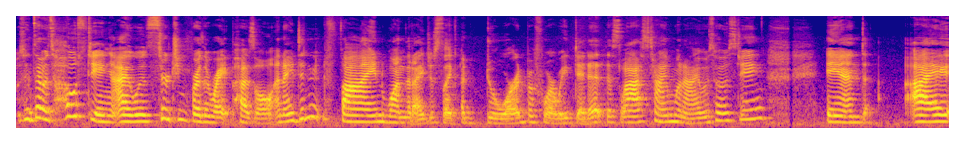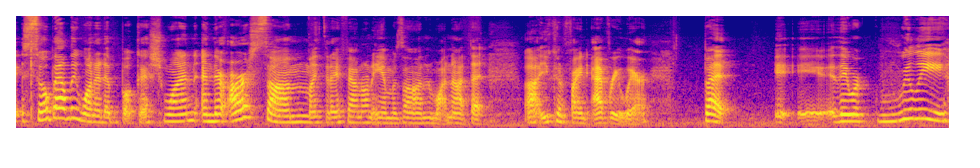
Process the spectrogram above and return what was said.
since I was hosting, I was searching for the right puzzle and I didn't find one that I just like adored before we did it this last time when I was hosting. And I so badly wanted a bookish one. And there are some like that I found on Amazon and whatnot that uh, you can find everywhere. But it, it, they were really,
